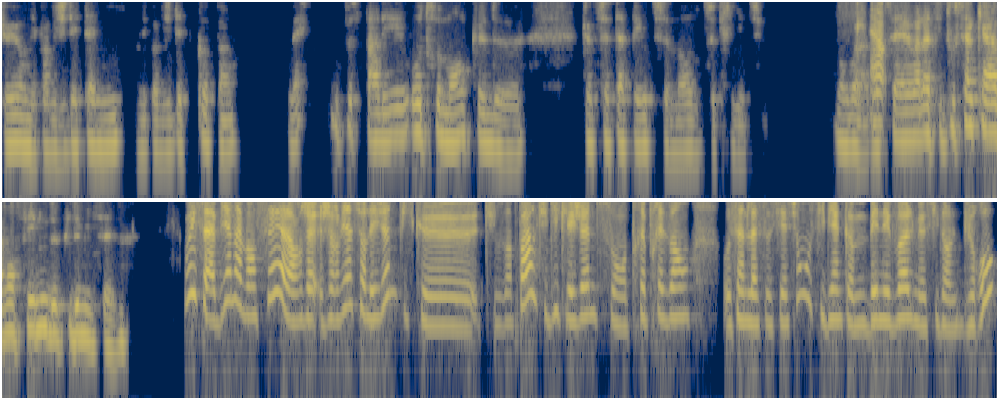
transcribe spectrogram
qu'on n'est pas obligé d'être amis, on n'est pas obligé d'être copains, mais on peut se parler autrement que de, que de se taper ou de se mordre ou de se crier dessus. Donc voilà, c'est voilà, tout ça qui a avancé nous depuis 2016. Oui, ça a bien avancé. Alors, je, reviens sur les jeunes puisque tu nous en parles. Tu dis que les jeunes sont très présents au sein de l'association, aussi bien comme bénévoles, mais aussi dans le bureau.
